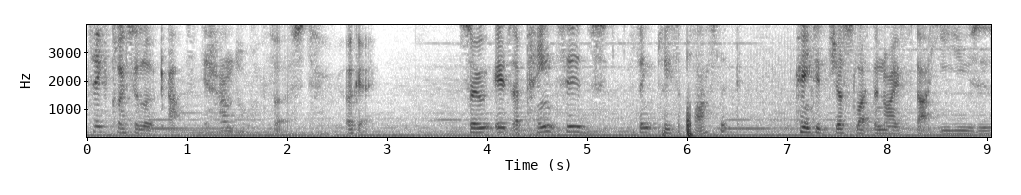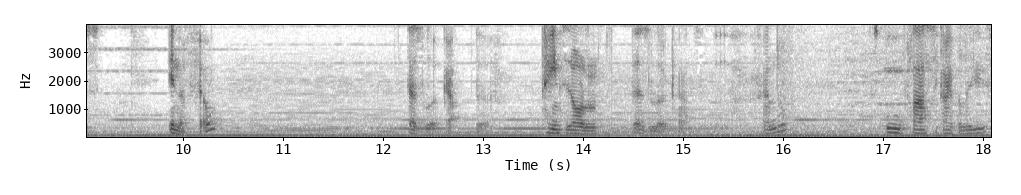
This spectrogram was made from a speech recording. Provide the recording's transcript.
take a closer look at the handle first. Okay, so it's a painted, I think, piece of plastic, painted just like the knife that he uses in the film. There's a look at the painted on, there's a look at the handle. It's all plastic, I believe.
